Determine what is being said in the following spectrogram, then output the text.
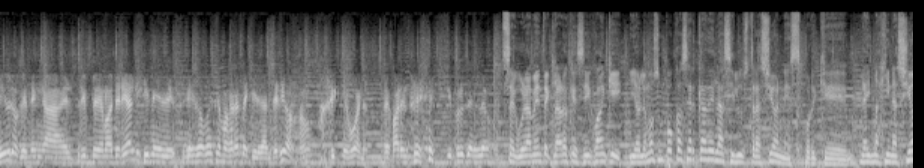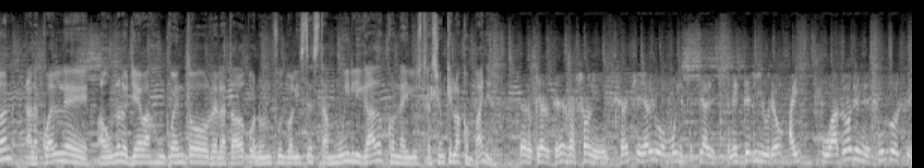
libro que tenga el triple de material y tiene es dos veces más grande que el anterior, ¿no? Así que bueno, prepárense, disfrútenlo. Seguramente, claro que sí, Y hablemos un poco acerca de las ilustraciones, porque la imaginación a la cual eh, a uno lo lleva un cuento relatado por un futbolista está muy ligado con la ilustración que lo acompaña. Claro, claro, tenés razón. Y sabes que hay algo muy especial. En este libro hay jugadores de fútbol que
